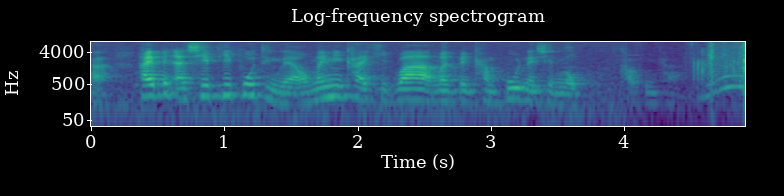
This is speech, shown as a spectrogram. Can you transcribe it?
ค่ะ ให้เป็นอาชีพที่พูดถึงแล้ว ไม่มีใครคิดว่ามันเป็นคำพูดในเชิงลบขอบคุณค่ะ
